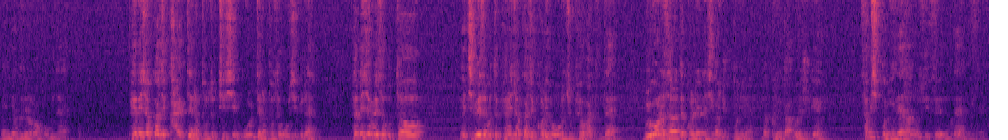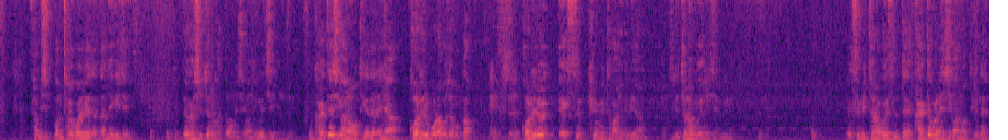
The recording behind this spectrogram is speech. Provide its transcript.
그냥 있는 그대로만 보면 돼. 편의점까지 갈 때는 분속 70, 올 때는 분속 50이래. 편의점에서부터 예, 집에서부터 편의점까지 거리가 오른쪽 표 같은데 물건을 사는데 걸리는 시간 6분이래. 나 그림도 안 그려줄게. 30분 이내에 나눌 수 있어야 되는데 30분 덜 걸려야 된다는 얘기지. 내가 실제로 갔다 오는 시간이 그렇지. 그럼 갈 때 시간은 어떻게 되느냐? 거리를 뭐라고 잡을까? X 거리를 x 킬로미터가 아니네 미안. 미터라고 해야 되지. x 미터라고 했을 때 갈 때 걸린 시간은 어떻게 돼?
